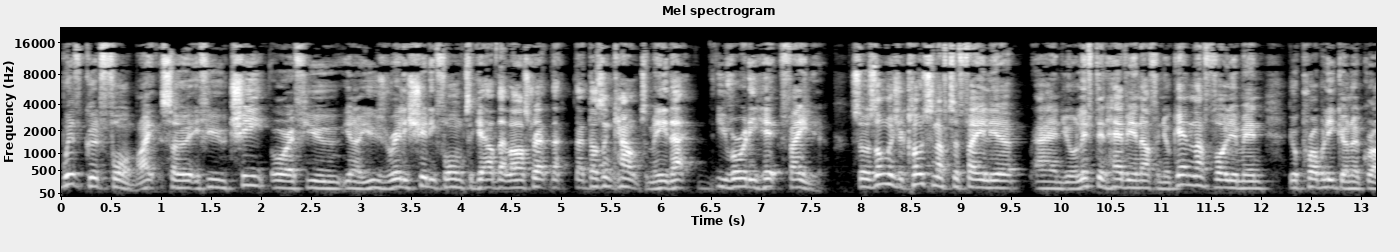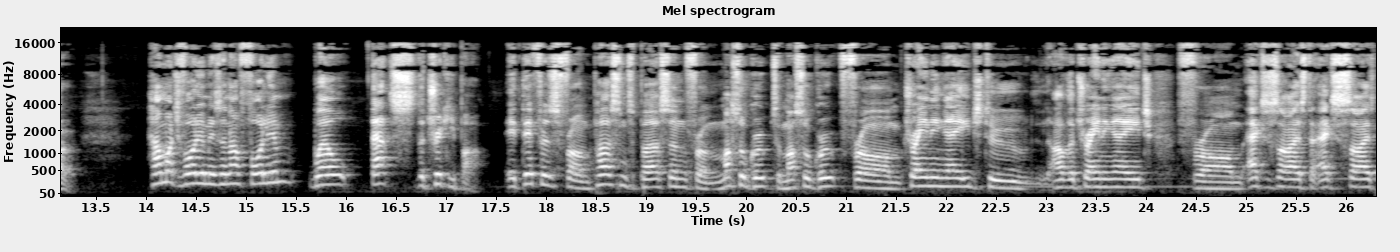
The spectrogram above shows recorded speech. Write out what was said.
with good form, right? So if you cheat or if you, you know, use really shitty form to get up that last rep, that, that doesn't count to me. That you've already hit failure. So as long as you're close enough to failure and you're lifting heavy enough and you're getting enough volume in, you're probably going to grow. How much volume is enough volume? Well, that's the tricky part. It differs from person to person, from muscle group to muscle group, from training age to other training age, from exercise to exercise.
